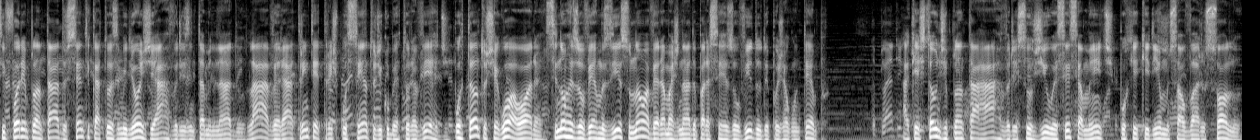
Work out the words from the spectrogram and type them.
Se forem plantados 114 milhões de árvores em Tamil Nadu, lá haverá 33% de cobertura verde. Portanto, chegou a hora. Se não resolvermos isso, não haverá mais nada para ser resolvido depois de algum tempo. A questão de plantar árvores surgiu essencialmente porque queríamos salvar o solo.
